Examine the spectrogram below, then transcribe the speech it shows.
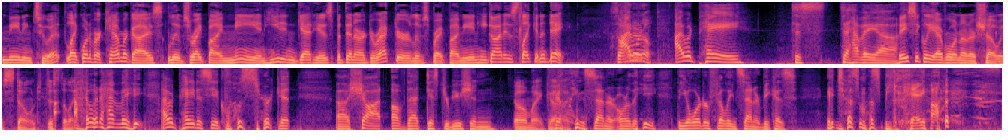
meaning to it. Like one of our camera guys lives right by me, and he didn't get his, but then our director lives right by me, and he got his like in a day. So I, don't would, know. I would pay to s- to have a. Uh, Basically, everyone on our show is stoned. Just to like, I would have a. I would pay to see a closed circuit uh, shot of that distribution oh my god. filling center or the the order filling center because it just must be chaos.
